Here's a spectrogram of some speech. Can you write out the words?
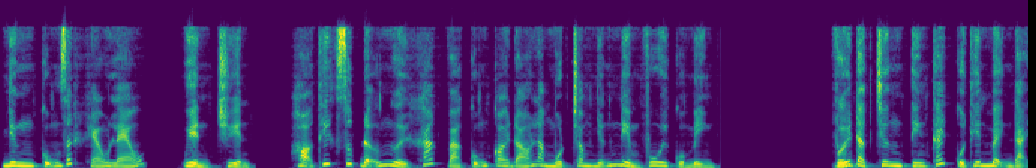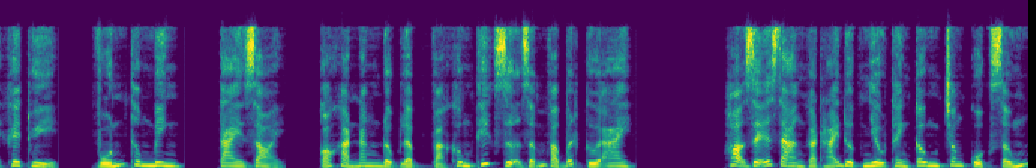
nhưng cũng rất khéo léo, uyển chuyển. Họ thích giúp đỡ người khác và cũng coi đó là một trong những niềm vui của mình. Với đặc trưng tính cách của thiên mệnh đại khê thủy, vốn thông minh, tài giỏi, có khả năng độc lập và không thích dựa dẫm vào bất cứ ai. Họ dễ dàng gặt hái được nhiều thành công trong cuộc sống.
